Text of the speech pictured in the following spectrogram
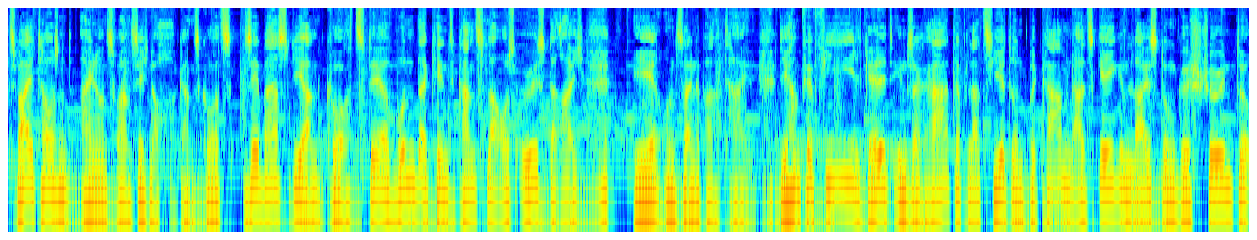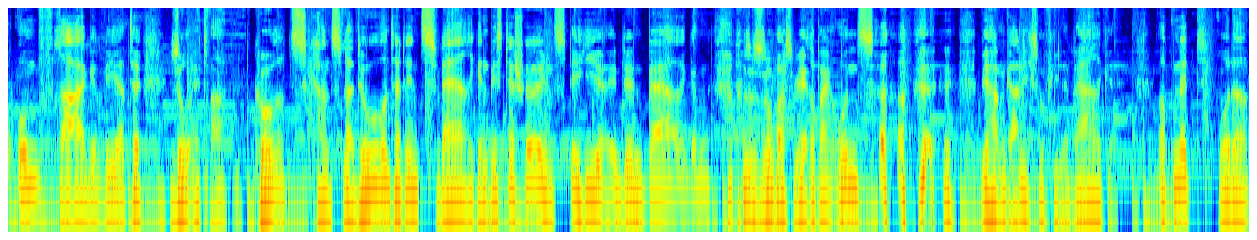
2021 noch ganz kurz. Sebastian Kurz, der Wunderkind-Kanzler aus Österreich. Er und seine Partei, die haben für viel Geld Inserate platziert und bekamen als Gegenleistung geschönte Umfragewerte. So etwa. Kurz, Kanzler, du unter den Zwergen bist der Schönste hier in den Bergen. Also sowas wäre bei uns. Wir haben gar nicht so viele Berge. Ob mit oder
